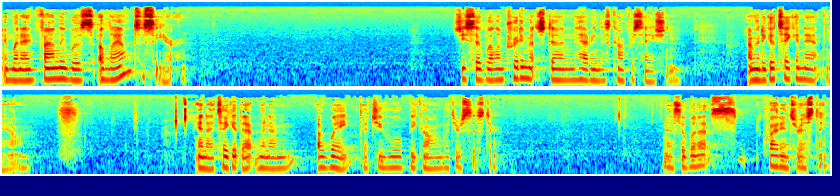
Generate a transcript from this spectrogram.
And when I finally was allowed to see her, she said, Well, I'm pretty much done having this conversation. I'm going to go take a nap now. And I take it that when I'm awake, that you will be gone with your sister. And I said, Well, that's quite interesting.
